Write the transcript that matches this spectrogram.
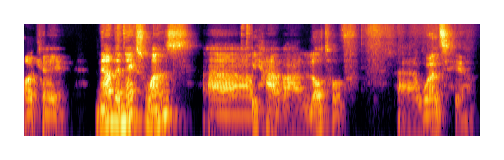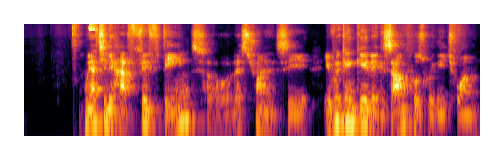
Okay. Now the next ones, uh, we have a lot of uh, words here. We actually have 15, so let's try and see if we can give examples with each one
